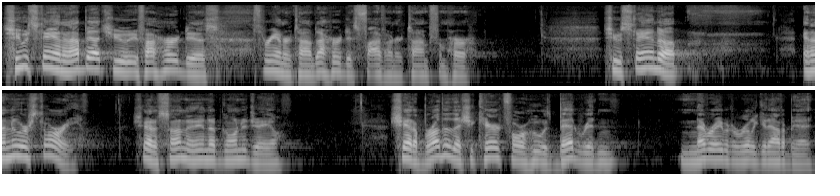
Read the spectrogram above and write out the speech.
She would stand, and I bet you if I heard this 300 times, I heard this 500 times from her. She would stand up, and I knew her story. She had a son that ended up going to jail. She had a brother that she cared for who was bedridden, never able to really get out of bed.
